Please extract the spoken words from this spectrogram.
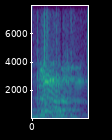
Uh -huh.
